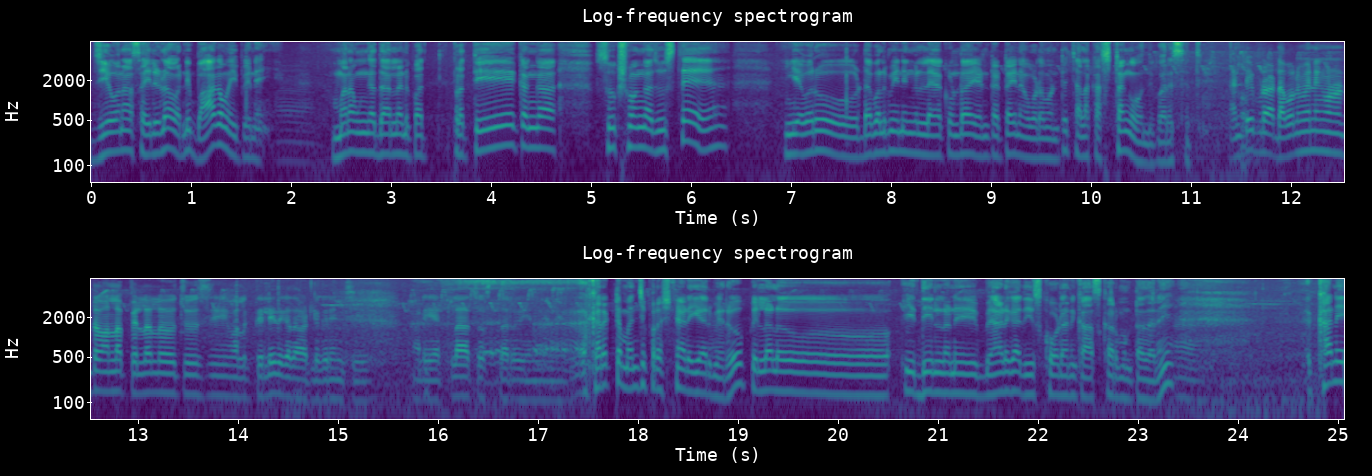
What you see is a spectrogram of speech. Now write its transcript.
జీవన శైలిలో అవన్నీ భాగం అయిపోయినాయి. మనం ఇంకా దానిని ప్రత్యేకంగా సూక్ష్మంగా చూస్తే ఇంకెవరు డబల్ మీనింగ్ లేకుండా ఎంటర్టైన్ అవ్వడం అంటే చాలా కష్టంగా ఉంది పరిస్థితి. అంటే ఇప్పుడు ఆ డబుల్ మీనింగ్ ఉండటం వల్ల పిల్లలు చూసి వాళ్ళకి తెలియదు కదా వాటి గురించి. మరి ఎట్లా చూస్తారు కరెక్ట్ మంచి ప్రశ్న అడిగారు మీరు. పిల్లలు ఈ దీనిని బ్యాడ్గా తీసుకోవడానికి ఆస్కారం ఉంటుందని. కానీ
